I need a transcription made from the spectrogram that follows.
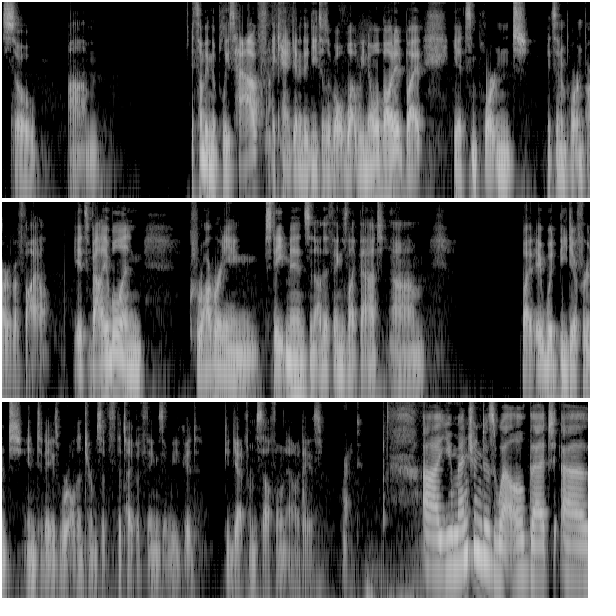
So um, it's something the police have. I can't get into details about what we know about it but it's important it's an important part of a file it's valuable in corroborating statements and other things like that. Um, but it would be different in today's world in terms of the type of things that we could could get from a cell phone nowadays. Right. Uh, you mentioned as well that uh,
